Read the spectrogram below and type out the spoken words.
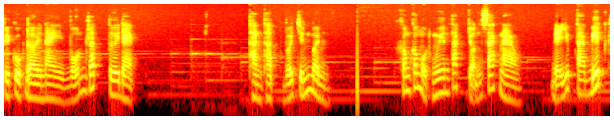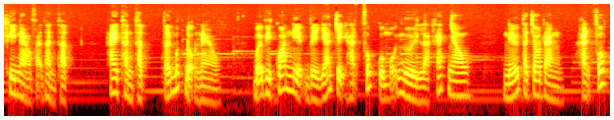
vì cuộc đời này vốn rất tươi đẹp. Thành thật với chính mình, không có một nguyên tắc chuẩn xác nào để giúp ta biết khi nào phải thành thật, hay thành thật tới mức độ nào bởi vì quan niệm về giá trị hạnh phúc của mỗi người là khác nhau. Nếu ta cho rằng hạnh phúc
